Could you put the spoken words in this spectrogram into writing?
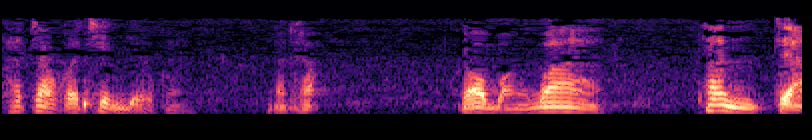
พระเจ้าก็เช่นเดียวกันนะครับ ก็หวังว่าท่านจะ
